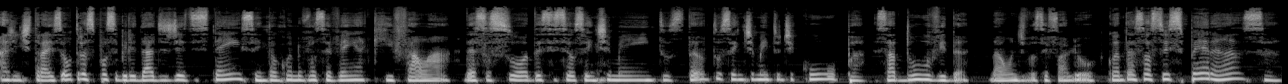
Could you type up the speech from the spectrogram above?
a gente traz outras possibilidades de existência. Então, quando você vem aqui falar dessa sua, desses seus sentimentos, tanto o sentimento de culpa, essa dúvida da onde você falhou, quanto essa sua esperança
